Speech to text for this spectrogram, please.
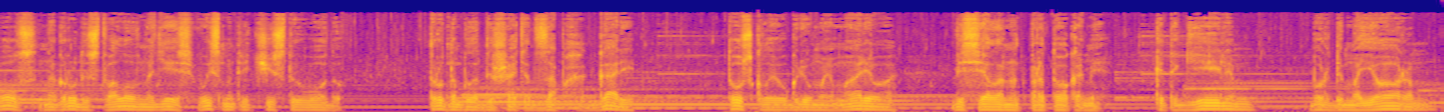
полз на груды стволов, надеясь высмотреть чистую воду. Трудно было дышать от запаха гари. Тусклое угрюмое марево висело над протоками. Категилем, Бурдемайором,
